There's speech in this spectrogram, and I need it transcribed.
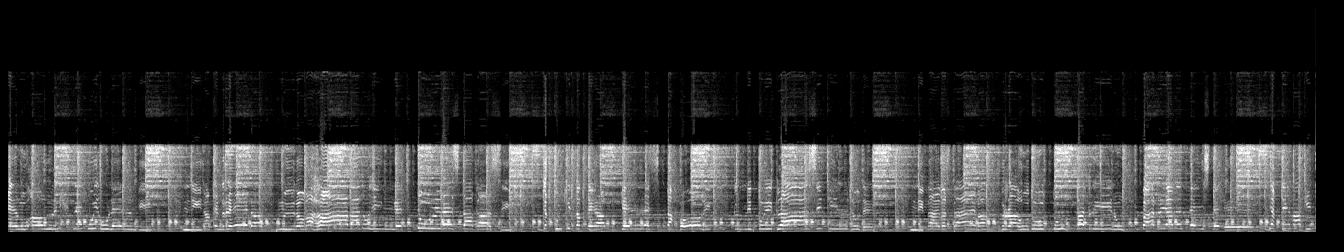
Elu on ne kui unelmi, niitä en reda, myydä mä haavadu hinge, tulles takasi. Ja kui kitapea, kellestä holi, kynnip kui klaasi kildude, niin päivästä päivä rauhutut tuhkat riinu, pärjäämme teiste ees. Ja timakin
